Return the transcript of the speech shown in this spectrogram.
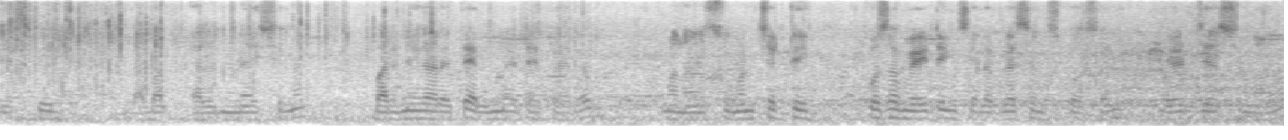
this week double elimination Bharani garu అయితే హెల్మెట్ అయిపోయారు. మన సుమన్ శెట్టి కోసం వెయిటింగ్ సెలబ్రేషన్స్ కోసం వెయిట్ చేస్తున్నాము.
